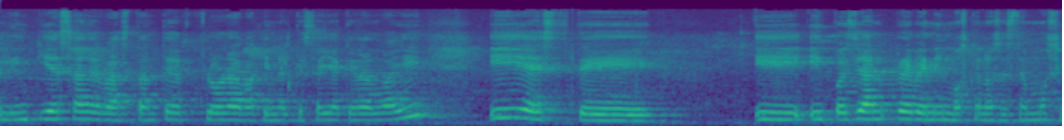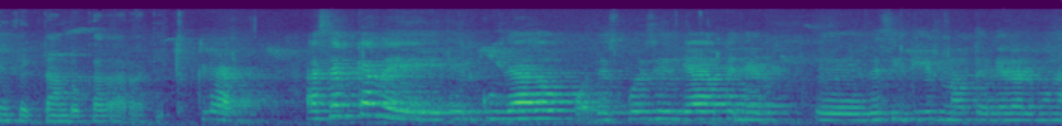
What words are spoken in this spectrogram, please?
limpieza de bastante flora vaginal que se haya quedado ahí y este y, pues ya prevenimos que nos estemos infectando cada ratito. Claro. Acerca del cuidado después de ya tener, eh, decidir no tener algún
